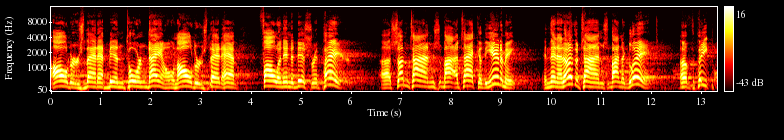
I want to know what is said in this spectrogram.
altars that have been torn down, altars that have fallen into disrepair uh, sometimes by attack of the enemy, and then at other times by neglect of the people.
